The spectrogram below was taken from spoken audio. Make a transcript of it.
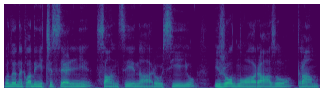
були накладені чисельні санкції на Росію, і жодного разу Трамп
